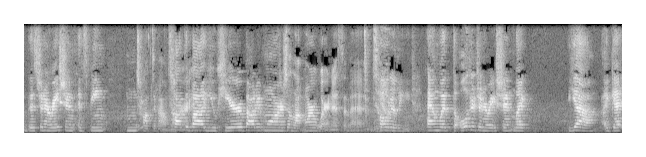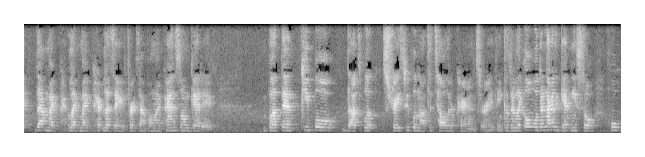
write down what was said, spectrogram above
this generation is being Talked about. more. talked about. You hear about it more. There's a lot more awareness of it. Totally. And with the older generation, like, yeah, I get that my like my let's say for example, my parents don't get it, but then people that's what strays people not to tell their parents or anything because they're like, oh well, they're not gonna get me, so who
